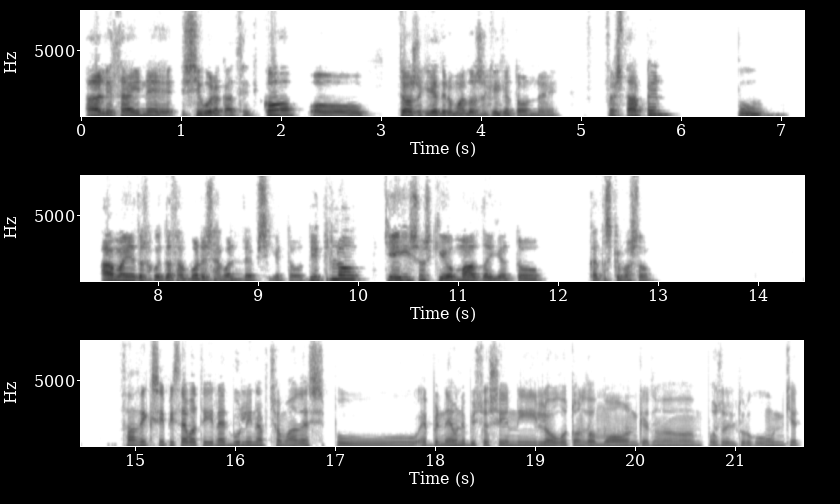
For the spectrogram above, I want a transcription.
άλλη, θα είναι σίγουρα κάτι θετικό, ο, τόσο και για την ομάδα όσο και για τον ε, Verstappen, που άμα είναι τόσο κοντά θα μπορέσει να βαλέψει για το τίτλο και ίσως και η ομάδα για το κατασκευαστών. Θα δείξει, πιστεύω ότι η Red Bull είναι από τις ομάδες που εμπνέουν εμπιστοσύνη λόγω των δομών και των πώς λειτουργούν και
